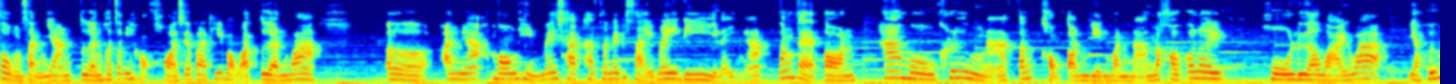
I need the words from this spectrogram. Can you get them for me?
ส่งสัญญาณเตือนเขาจะมีหอคอยใช่ปะที่บอกว่าเตือนว่าเอออันเนี้ยมองเห็นไม่ชัดทัศนวิสัยไม่ดีอะไรเงี้ย ตั้งแต่ตอน5โมงครึ่งนะ ตั้งของตอนเย็นวันนั้น แล้วเขาก็เลยโฮเรือไว้ว่า อย่าเพิ่ง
